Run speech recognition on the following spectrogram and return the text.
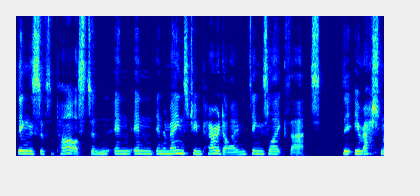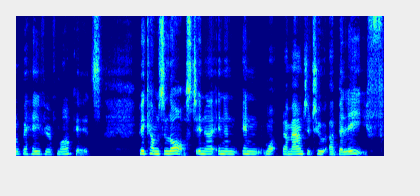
things of the past, and in, in, in a mainstream paradigm, things like that, the irrational behavior of markets, becomes lost in a in an, in what amounted to a belief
